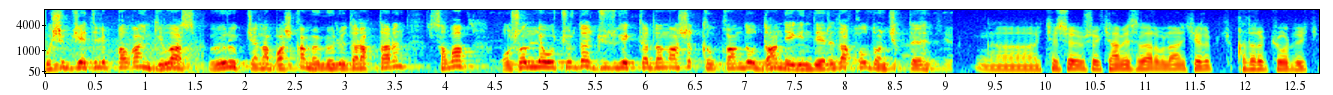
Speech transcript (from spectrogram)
бышып жетилип калган гилас өрүк жана башка мөмөлүү дарактарын сабап ошол эле учурда жүз гектардан ашык кылкандуу дан эгиндери да колдон чыкты кеше ошо комиссиялар менен келип кыдырып көрдүк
